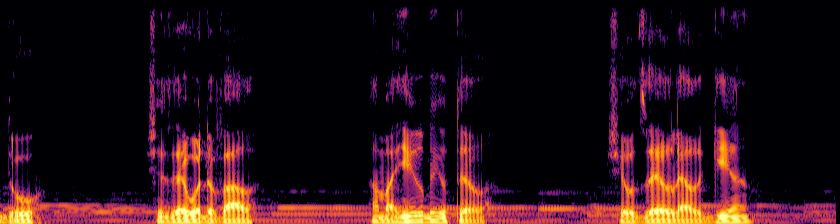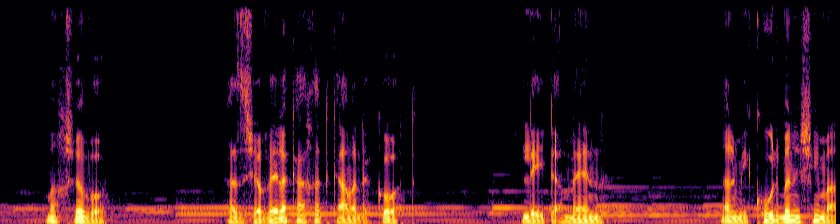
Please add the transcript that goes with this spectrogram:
דעו שזהו הדבר המהיר ביותר שעוזר להרגיע מחשבות. אז שווה לקחת כמה דקות להתאמן על מיקוד בנשימה.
